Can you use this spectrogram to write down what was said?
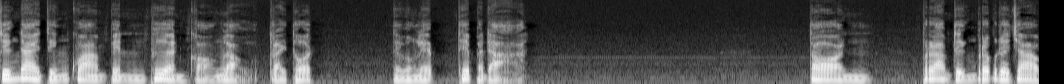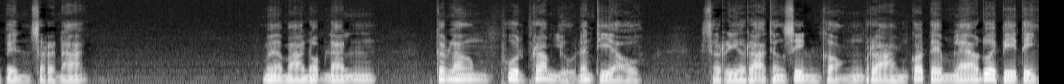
จึงได้ถึงความเป็นเพื่อนของเหล่าไตรทศ ในวงเล็บเทพดา ตอนพรามถึงพระพุทธเจ้าเป็นสรณะ เมื่อมานพนั้นกำลังพูดพร่ำอยู่นั่นเทียว สรีระทั้งสิ้นของพรามก็เต็มแล้วด้วยปีติเ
